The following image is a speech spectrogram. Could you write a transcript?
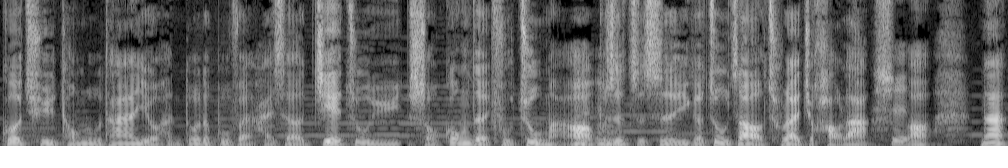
过去铜炉它有很多的部分还是要借助于手工的辅助嘛，啊，不是只是一个铸造出来就好啦，是。啊，那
